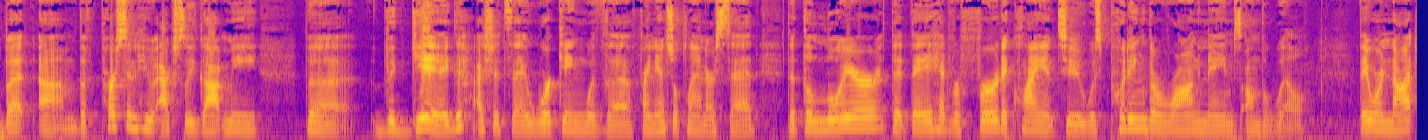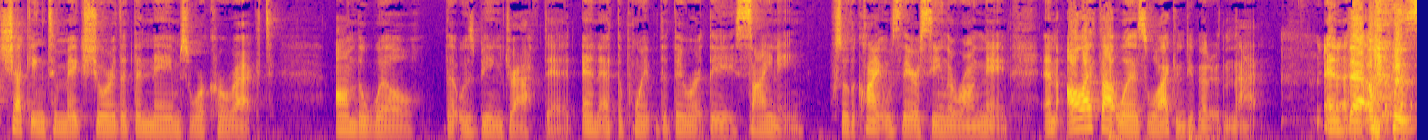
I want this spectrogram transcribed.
but um, the person who actually got me the the gig i should say working with the financial planner said that the lawyer that they had referred a client to was putting the wrong names on the will they were not checking to make sure that the names were correct on the will that was being drafted and at the point that they were at the signing. So the client was there seeing the wrong name. And all I thought was, well, I can do better than that. And that was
